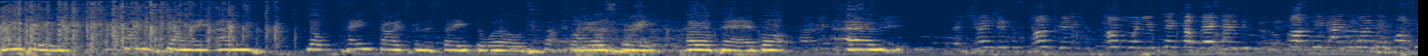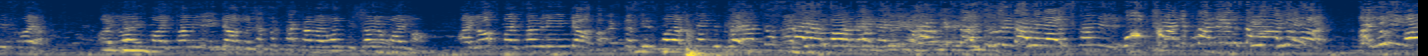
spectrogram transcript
Thank you. Thanks, Johnny. And look, Tameside's going to save the world. That's why us three are up here. But um, The change in this country has come when you take the place and asking and demanding for ceasefire. I Okay. lost my family in Gaza. Just a second, I want to show you my mom. I lost my family in Gaza. If the ceasefire takes place, I just and say, this Angela man Rayner, comes you here, tell yourself and to you the think you lost feminist. my family. What kind of feminist This are is you? right. I lose my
